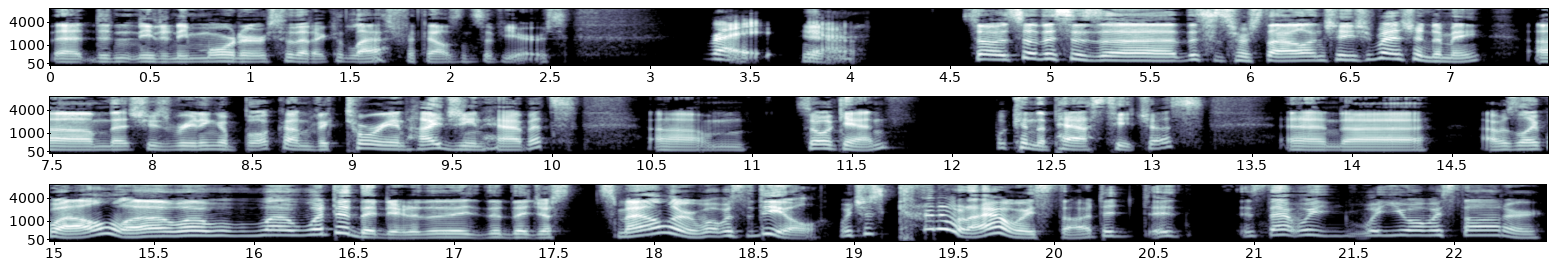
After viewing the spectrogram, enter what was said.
that didn't need any mortar so that it could last for thousands of years. Right. Yeah. Yeah. So so this is uh this is her style, and she, she mentioned to me um that she's reading a book on Victorian hygiene habits. Um, so again, what can the past teach us? And uh, I was like, well, uh, what, what did they do? Did they, did they just smell, or what was the deal? Which is kind of what I always thought. Did, it, is that what what you always thought, or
